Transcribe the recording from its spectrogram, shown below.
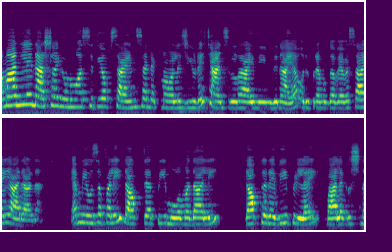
ഒമാനിലെ national university of science and ടെക്നോളജിയുടെ ചാൻസലറായി നിയമിതനായ ഒരു പ്രമുഖ വ്യവസായി ആരാണ്? M Yusuf Ali doctor P Muhammad Ali doctor Ravi Pillai Balakrishna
